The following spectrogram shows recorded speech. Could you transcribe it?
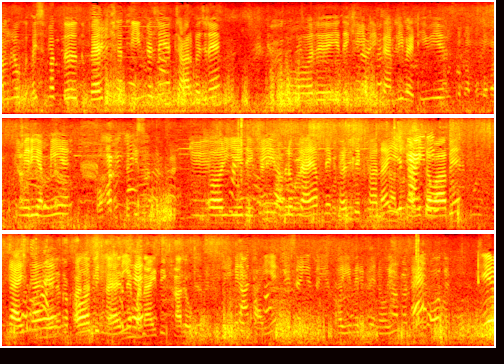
हम लोग इस वक्त दोपहर के शायद तीन बज रहे हैं, चार बज रहे हैं। और ये देखें मेरी फैमिली बैठी हुई है। मेरी अम्मी है। तो और ये देखें हम लोग लाए अपने घर से खाना। ये शामी कबाब है। रायता है और बिरयानी है। बनाई थी खा लो। ये मेरे भाई हैं। और ये मेरे बहनोई हैं ये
